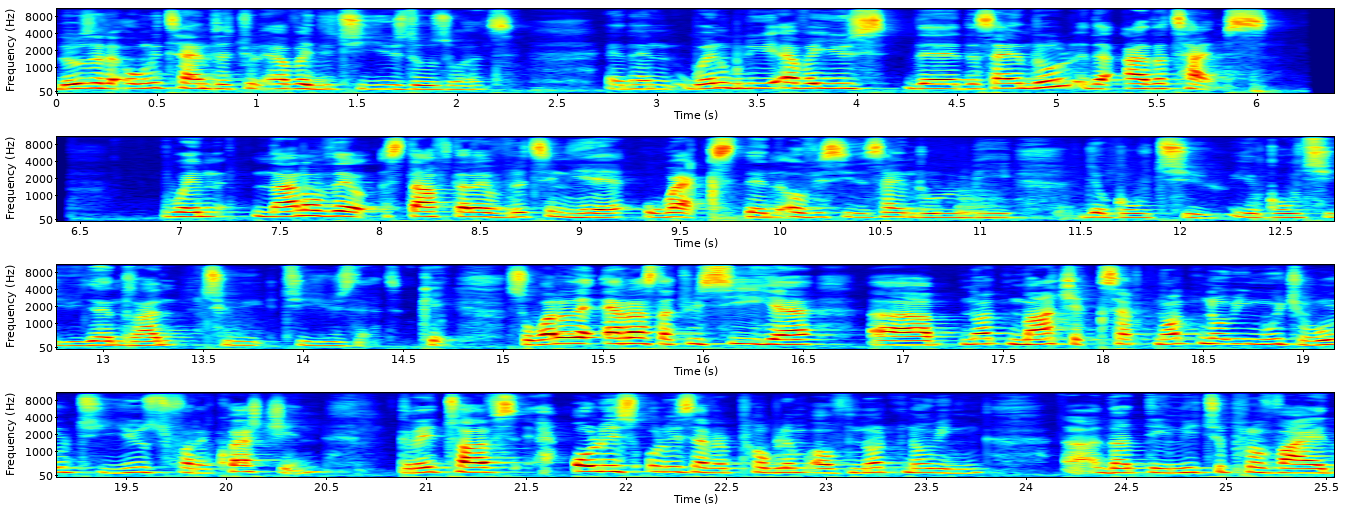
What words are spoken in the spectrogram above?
Those are the only times that you'll ever need to use those ones. And then when will you ever use the, the sine rule? The other times when none of the stuff that I've written here works, then obviously the sine rule will be your go-to, your go-to. You then run to, to use that. Okay, so what are the errors that we see here? Uh, not much except not knowing which rule to use for a question. Grade 12s always, always have a problem of not knowing uh, that they need to provide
